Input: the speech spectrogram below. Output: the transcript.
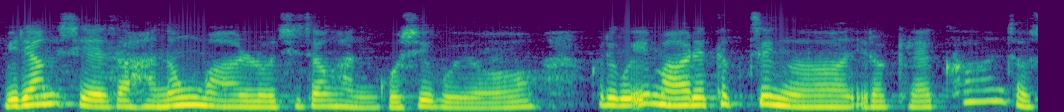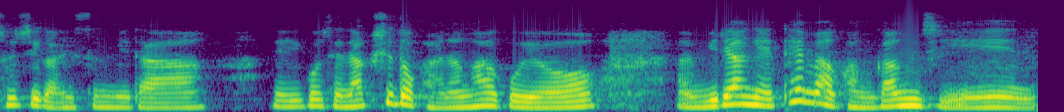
밀양시에서 한옥마을로 지정한 곳이고요. 그리고 이 마을의 특징은 이렇게 큰 저수지가 있습니다. 네, 이곳에 낚시도 가능하고요. 밀양의 테마 관광지인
